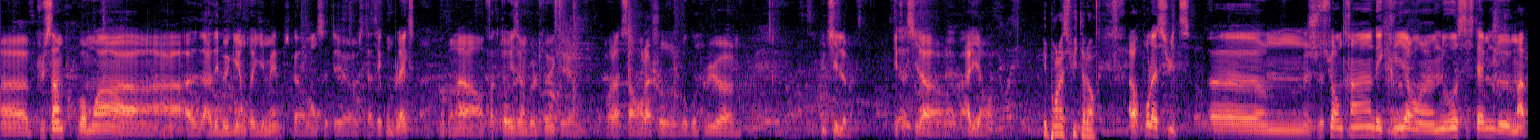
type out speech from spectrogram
euh, plus simple pour moi à, à, débugger entre guillemets parce qu'avant c'était euh, assez complexe donc on a factorisé un peu le truc et voilà ça rend la chose beaucoup plus euh, utile et facile à, à, lire. Et pour la suite alors? Alors pour la suite, je suis en train d'écrire un nouveau système de map.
